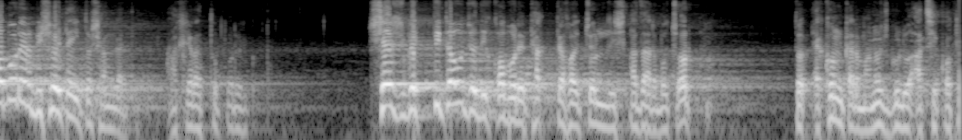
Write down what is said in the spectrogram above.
কবরের বিষয়টাই তো সাংঘাতিক, আখেরাত তো পরের কথা। শেষ ব্যক্তিটাও যদি কবরে থাকতে হয় চল্লিশ হাজার বছর, তো এখনকার মানুষগুলো আছে কত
